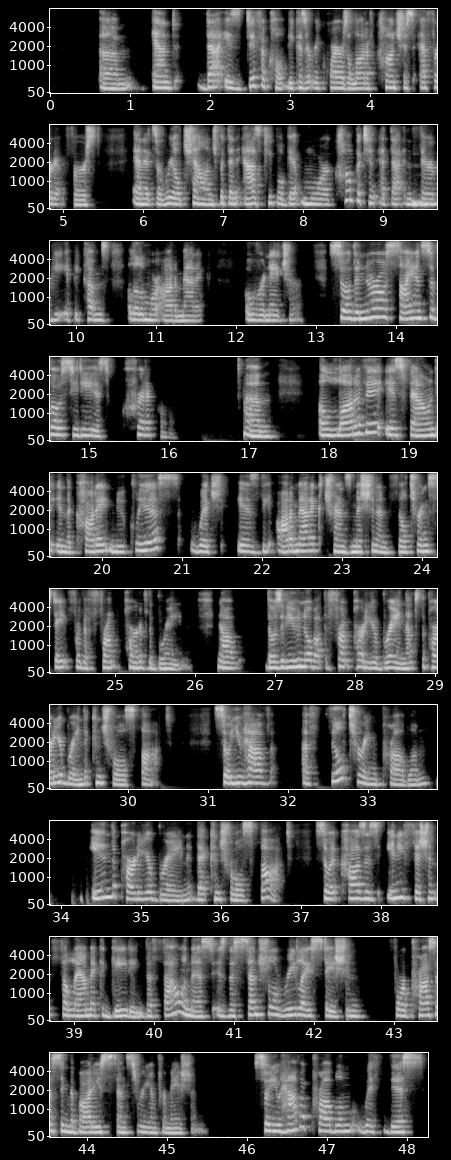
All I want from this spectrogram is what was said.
Um, and that is difficult because it requires a lot of conscious effort at first and it's a real challenge. But then as people get more competent at that in mm-hmm. therapy, it becomes a little more automatic over nature. So the neuroscience of OCD is critical. Um, a lot of it is found in the caudate nucleus, which is the automatic transmission and filtering state for the front part of the brain. Now, those of you who know about the front part of your brain, that's the part of your brain that controls thought. So you have a filtering problem in the part of your brain that controls thought. So it causes inefficient thalamic gating. The thalamus is the central relay station for processing the body's sensory information. So you have a problem with this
